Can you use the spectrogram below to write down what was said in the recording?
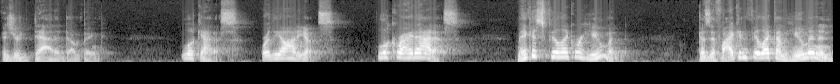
is you're data dumping. Look at us. We're the audience. Look right at us. Make us feel like we're human. Because if I can feel like I'm human and,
